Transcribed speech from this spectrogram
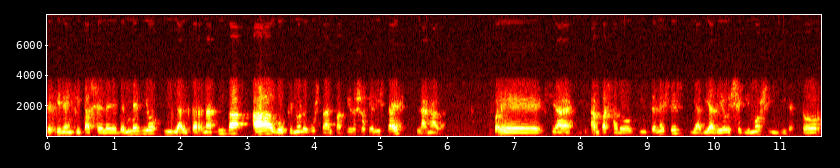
deciden quitársele de en medio y la alternativa a algo que no le gusta al Partido Socialista es la nada. Eh, han pasado 15 meses y a día de hoy seguimos sin director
